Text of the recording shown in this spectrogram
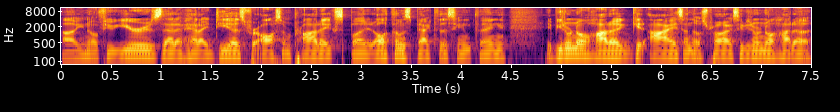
uh, you know, a few years that have had ideas for awesome products, but it all comes back to the same thing. If you don't know how to get eyes on those products, if you don't know how to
